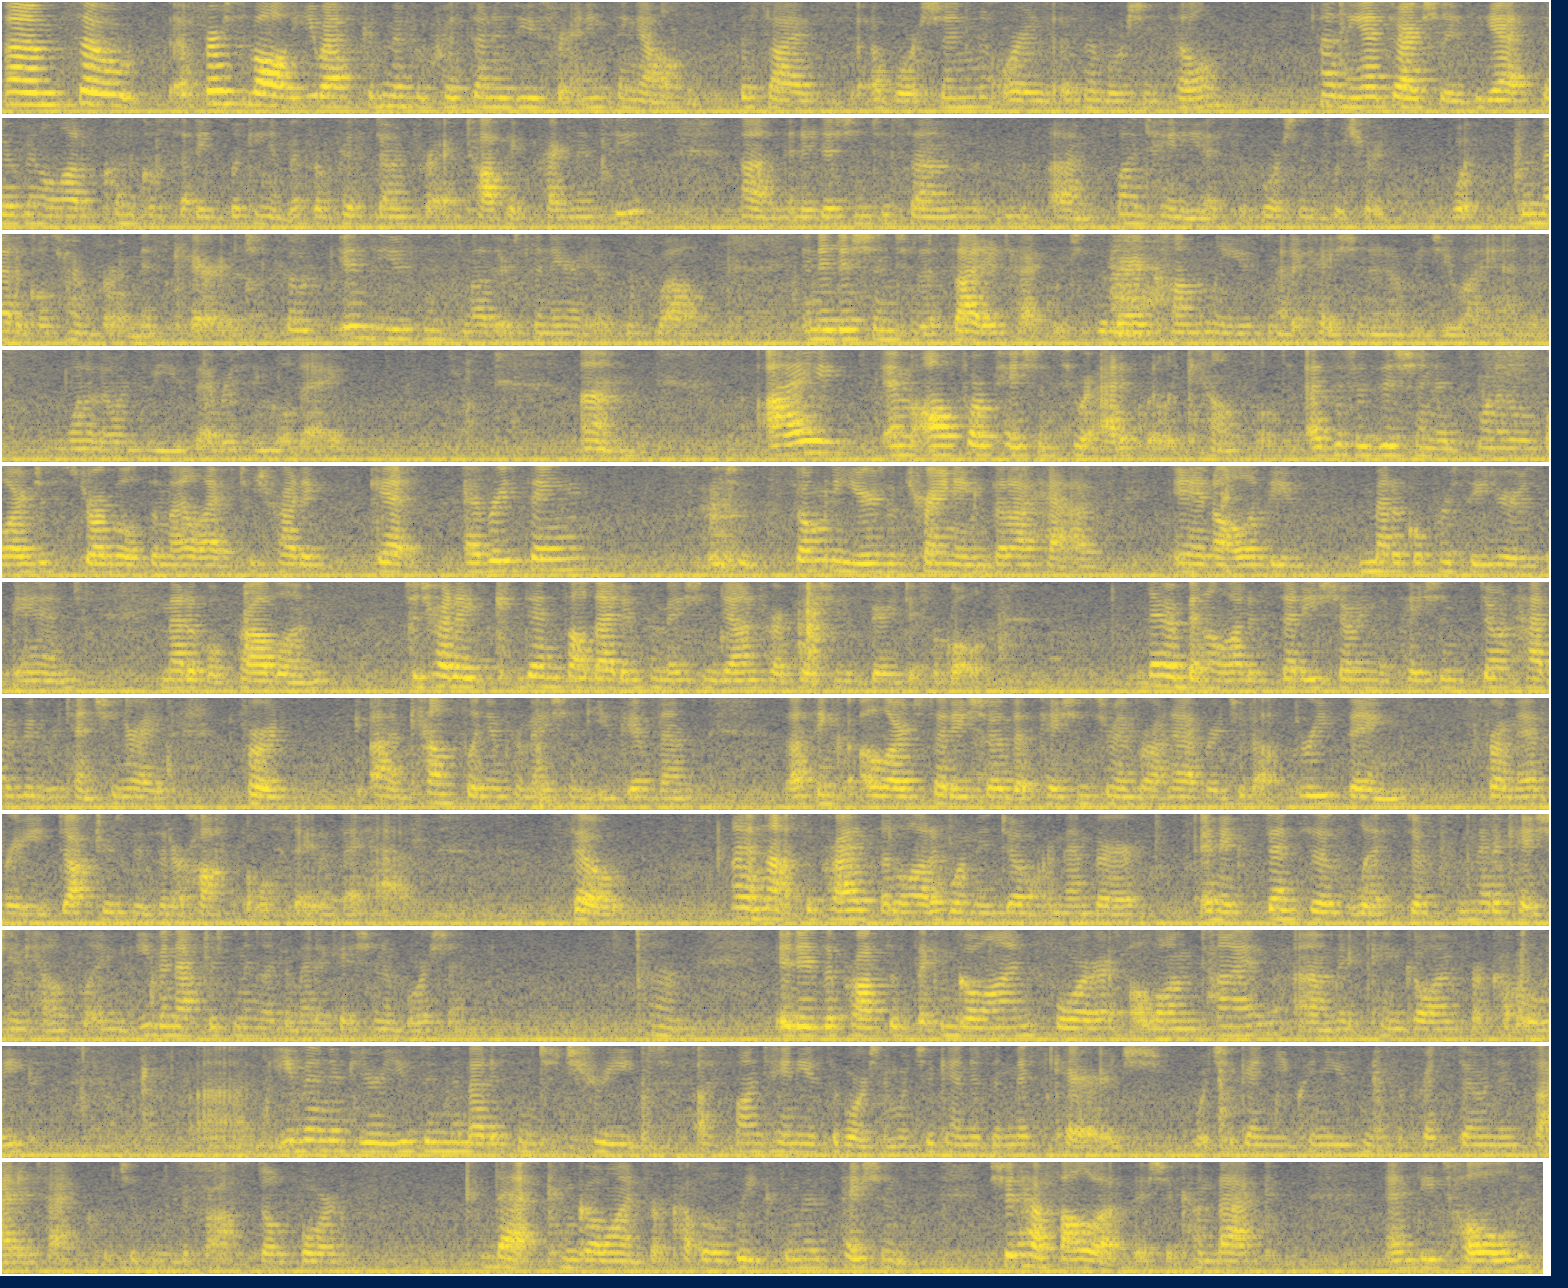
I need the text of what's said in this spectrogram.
Um, so, uh, first of all, you ask if mifepristone is used for anything else besides abortion or as an abortion pill. And the answer actually is yes. There have been a lot of clinical studies looking at mifepristone for ectopic pregnancies, um, in addition to some um, spontaneous abortions, which are what the medical term for a miscarriage. So it is used in some other scenarios as well. In addition to the Cytotec, which is a very commonly used medication in OBGYN. It's one of the ones we use every single day. Um, I am all for patients who are adequately counseled. As a physician, it's one of the largest struggles in my life to try to get everything, which is so many years of training that I have in all of these medical procedures and medical problems, to try to condense all that information down for a patient is very difficult. There have been a lot of studies showing that patients don't have a good retention rate for uh, counseling information that you give them. I think a large study showed that patients remember on average about three things from every doctor's visit or hospital stay that they have. So I'm not surprised that a lot of women don't remember an extensive list of medication counseling, even after something like a medication abortion. Um, it is a process that can go on for a long time. Um, it can go on for a couple weeks. Um, even if you're using the medicine to treat a spontaneous abortion, which again is a miscarriage, which again you can use mifepristone and Cytotec, which is misoprostol for, that can go on for a couple of weeks. And those patients should have follow-up. They should come back and be told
